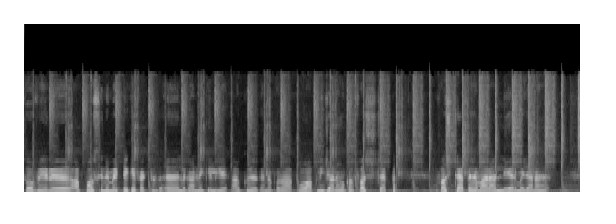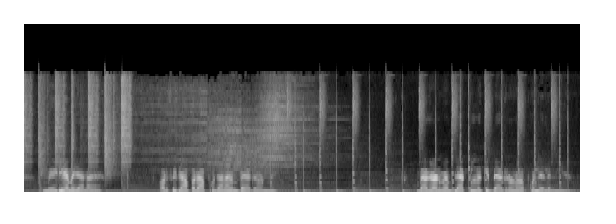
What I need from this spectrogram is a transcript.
सो फिर आपको सिनेमेटिक इफ़ेक्ट लगाने के लिए आपको क्या करना पड़ेगा? आपको अपनी जाना होगा फ़र्स्ट स्टेप फ़र्स्ट स्टेप है हमारा लेयर में जाना है मीडिया में जाना है, और फिर यहाँ पर आपको जाना है बैकग्राउंड में। बैकग्राउंड में ब्लैक कलर की बैकग्राउंड आपको ले लेनी है।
